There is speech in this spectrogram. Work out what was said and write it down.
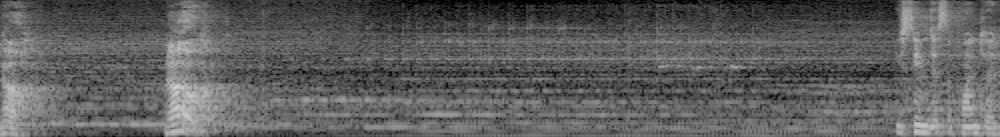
No. No! You seem disappointed.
